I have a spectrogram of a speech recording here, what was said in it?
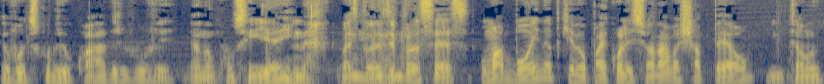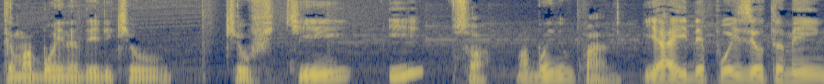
eu vou descobrir o quadro e vou ver. Eu não consegui ainda, mas tô nesse processo. Uma boina, porque meu pai colecionava chapéu, então eu tenho uma boina dele que eu, que eu fiquei, e Só. Uma boina e um quadro. E aí depois eu também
